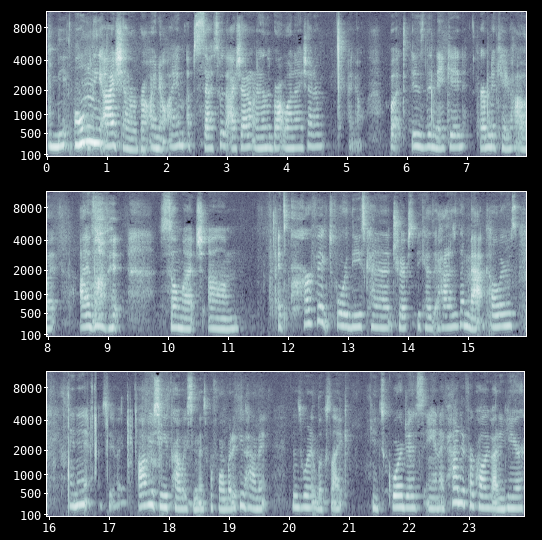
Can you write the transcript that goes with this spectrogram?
And the only eyeshadow I I know, I am obsessed with eyeshadow and I only brought one eyeshadow, I know, but is the Naked Urban Decay palette. I love it so much. Um, it's perfect for these kind of trips because it has the matte colors in it. I, obviously you've probably seen this before, but if you haven't, this is what it looks like. It's gorgeous and I've had it for probably about a year.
